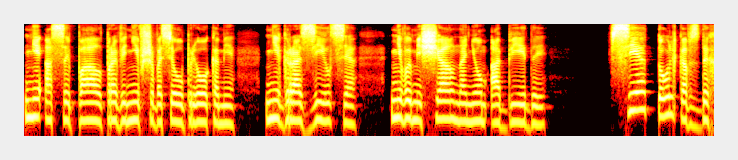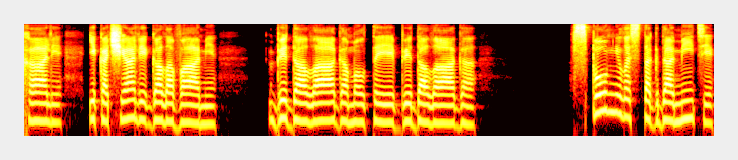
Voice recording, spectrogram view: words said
не осыпал провинившегося упреками, не грозился, не вымещал на нем обиды. Все только вздыхали и качали головами. «Бедолага, мол ты, бедолага!» Вспомнилось тогда Мите,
